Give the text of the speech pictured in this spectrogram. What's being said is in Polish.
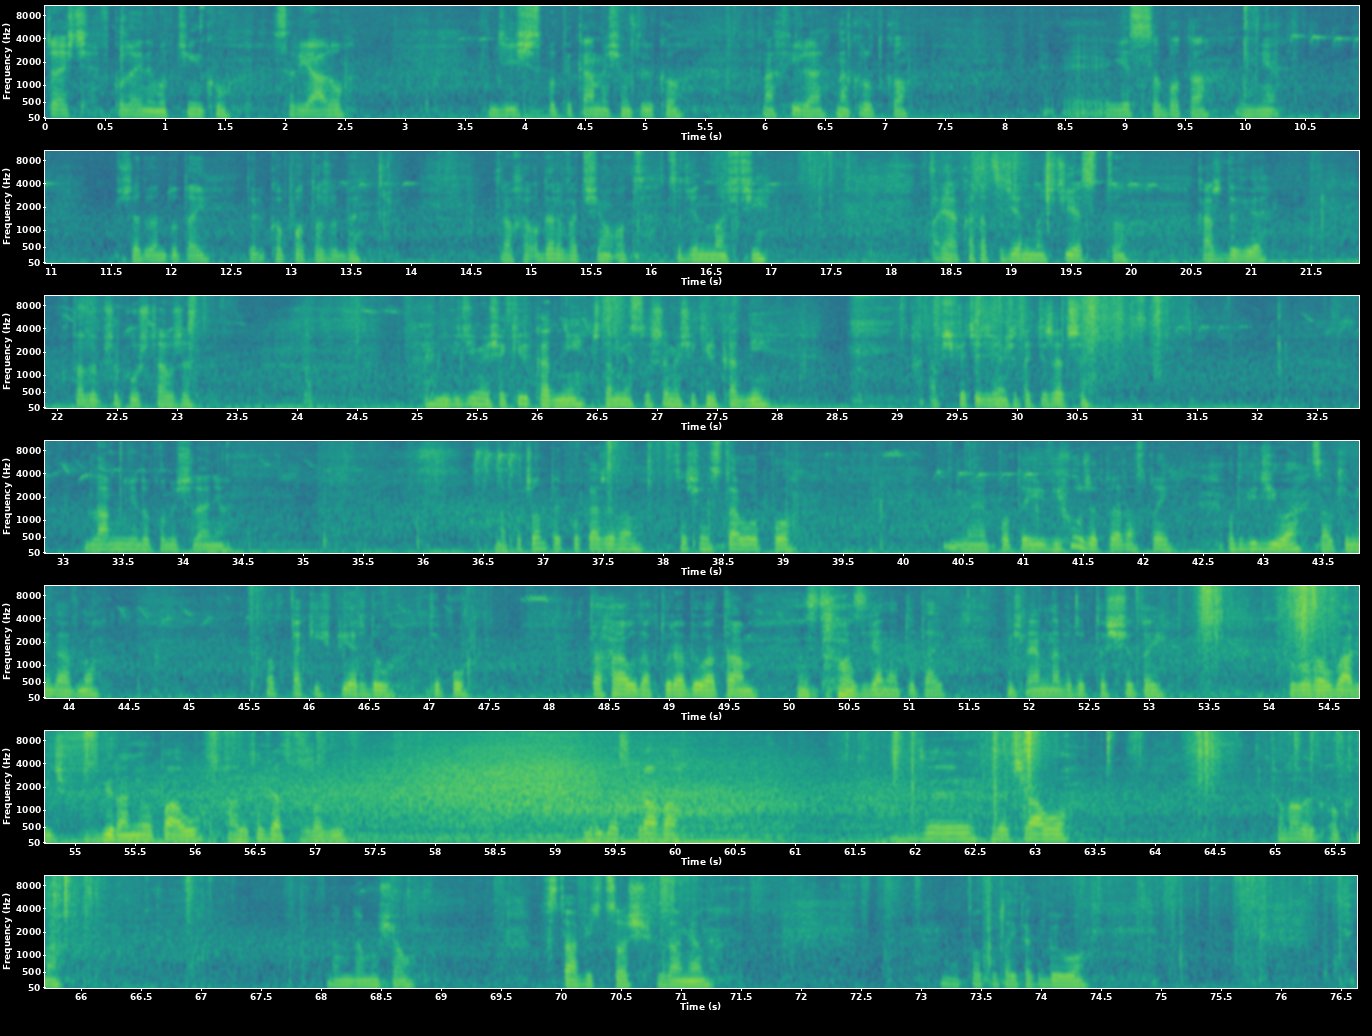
Cześć w kolejnym odcinku serialu. Dziś spotykamy się tylko na chwilę, na krótko. E, Jest sobota u mnie. Przyszedłem tutaj tylko po to, żeby trochę oderwać się od codzienności. A jaka ta codzienność jest, to każdy wie. Kto by przypuszczał, że nie widzimy się kilka dni, czy tam nie słyszymy się kilka dni, a w świecie dzieją się takie rzeczy. Dla mnie nie do pomyślenia. Na początek pokażę Wam, co się stało po, m, po tej wichurze, która nas tutaj odwiedziła całkiem niedawno. Od takich pierdół typu ta hałda, która była tam, została zwiana tutaj. Myślałem nawet, że ktoś się tutaj próbował bawić w zbieranie opału, ale to wiatr zrobił. Druga sprawa. Wyleciało kawałek okna. Będę musiał wstawić coś w zamian. No to tutaj tak było.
